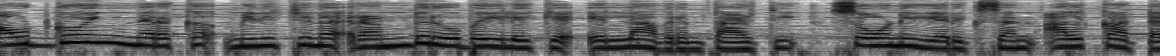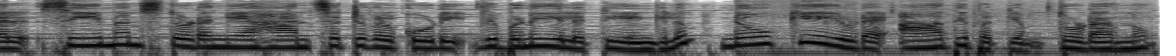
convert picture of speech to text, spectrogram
ഔട്ട് ഗോയിംഗ് നിരക്ക് മിനിറ്റിന് രണ്ട് രൂപയിലേക്ക് എല്ലാവരും താഴ്ത്തി. സോണി എറിക്സൺ അൽക്കാട്ടൽ സീമെൻസ് തുടങ്ങിയ ഹാൻഡ്സെറ്റുകൾ കൂടി വിപണിയിലെത്തിയെങ്കിലും നോക്കിയയുടെ ആധിപത്യം തുടർന്നു.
